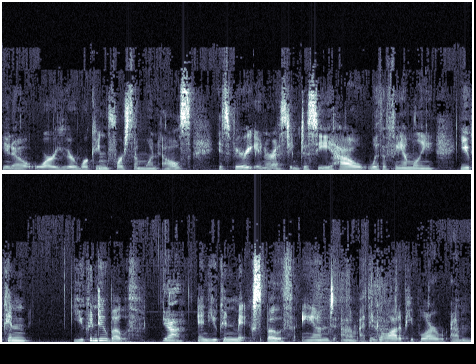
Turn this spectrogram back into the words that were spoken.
you know, or you're working for someone else, it's very interesting to see how with a family you can you can do both yeah, and you can mix both. And um, I think a lot of people are um,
